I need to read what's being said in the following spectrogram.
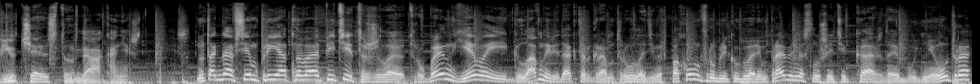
пьют. чаю с тортом. Да, конечно, конечно. Ну тогда всем приятного аппетита желают Рубен, Ева и главный редактор Грамотру Владимир Пахомов. Рубрику «Говорим правильно» слушайте каждое буднее утро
